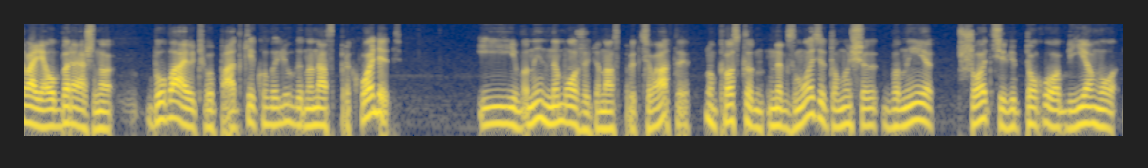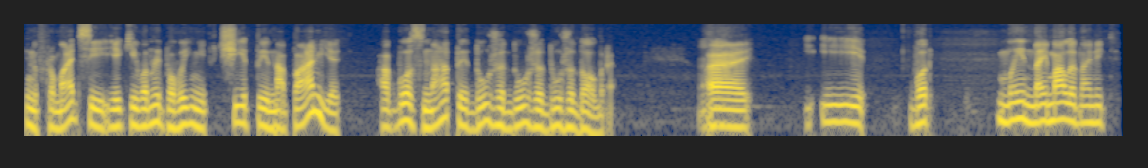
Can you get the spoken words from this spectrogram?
давай я обережно. Бувають випадки, коли люди на нас приходять, і вони не можуть у нас працювати, ну просто не в змозі, тому що вони в шоці від того об'єму інформації, які вони повинні вчити на пам'ять або знати дуже дуже дуже добре. Ага. Е, І от ми наймали навіть.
